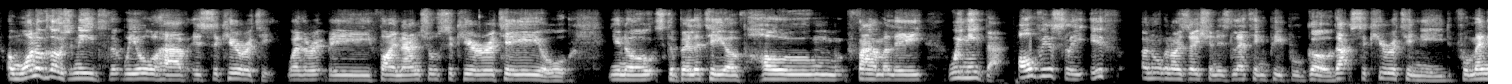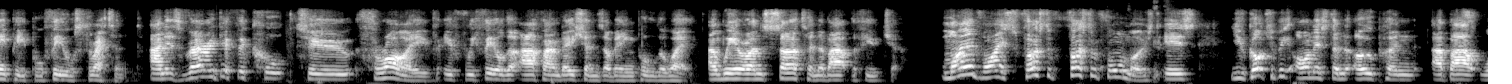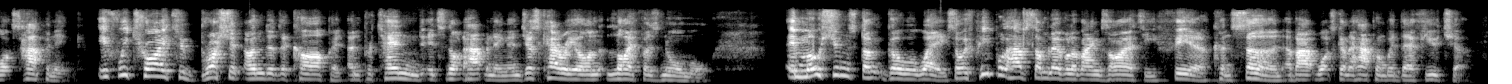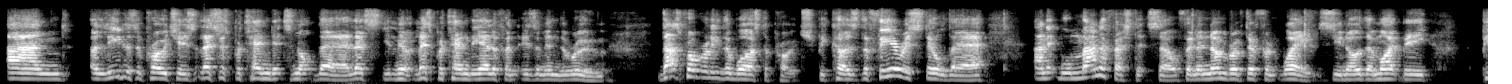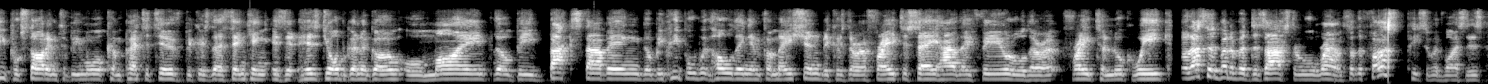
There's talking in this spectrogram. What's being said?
And one of those needs that we all have is security, whether it be financial security or, you know, stability of home, family. We need that. Obviously, if an organization is letting people go, that security need for many people feels threatened. And it's very difficult to thrive if we feel that our foundations are being pulled away and we are uncertain about the future. My advice, first, first and foremost, is you've got to be honest and open about what's happening. If we try to brush it under the carpet and pretend it's not happening and just carry on life as normal, emotions don't go away. So if people have some level of anxiety, fear, concern about what's going to happen with their future, and a leader's approach is let's just pretend it's not there. Let's you know let's pretend the elephant isn't in the room. That's probably the worst approach because the fear is still there and it will manifest itself in a number of different ways. You know, there might be people starting to be more competitive because they're thinking, is it his job going to go or mine? There'll be backstabbing. There'll be people withholding information because they're afraid to say how they feel or they're afraid to look weak. So that's a bit of a disaster all round. So the first piece of advice is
